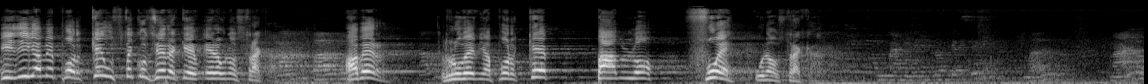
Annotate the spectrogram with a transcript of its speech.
y dígame por qué usted considera que era una ostraca. A ver, Rubenia, ¿por qué Pablo fue una ostraca? Imagínense lo que hacía, malo, malo.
